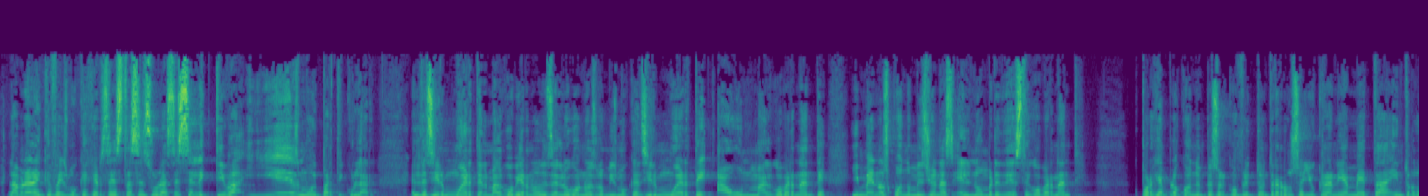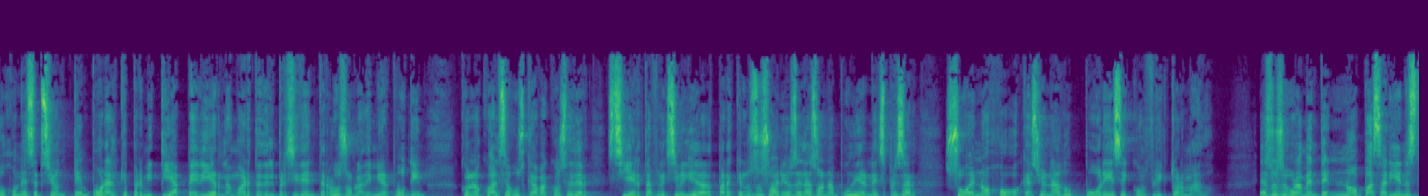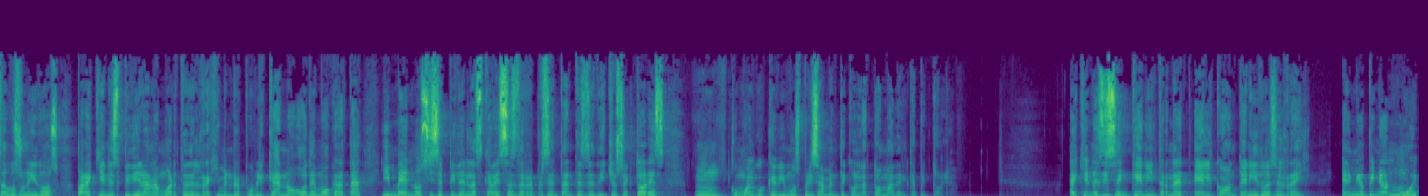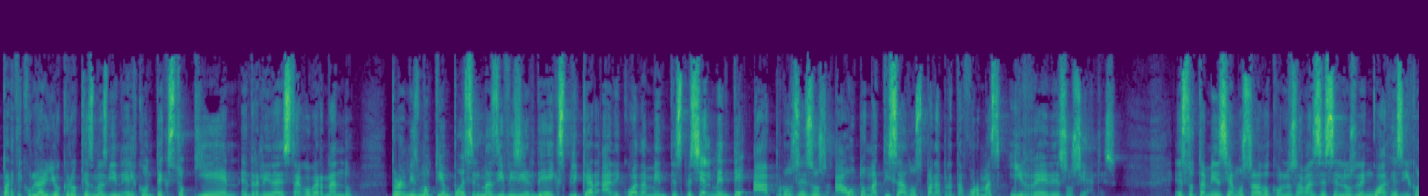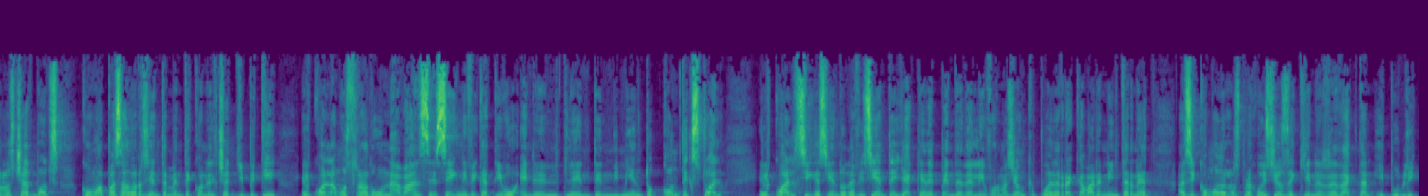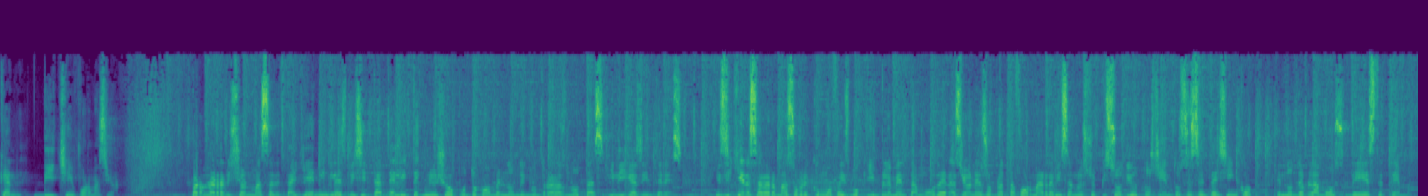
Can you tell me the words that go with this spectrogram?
La manera en que Facebook ejerce estas censuras es selectiva y es muy particular. El decir muerte al mal gobierno, desde luego, no es lo mismo que decir muerte a un mal gobernante, y menos cuando mencionas el nombre de este gobernante. Por ejemplo, cuando empezó el conflicto entre Rusia y Ucrania, Meta introdujo una excepción temporal que permitía pedir la muerte del presidente ruso Vladimir Putin, con lo cual se buscaba conceder cierta flexibilidad para que los usuarios de la zona pudieran expresar su enojo ocasionado por ese conflicto armado. Eso seguramente no pasaría en Estados Unidos para quienes pidieran la muerte del régimen republicano o demócrata, y menos si se piden las cabezas de representantes de dichos sectores, mm, como algo que vimos precisamente con la toma del Capitolio. Hay quienes dicen que en Internet el contenido es el rey. En mi opinión muy particular, yo creo que es más bien el contexto quien en realidad está gobernando, pero al mismo tiempo es el más difícil de explicar adecuadamente, especialmente a procesos automatizados para plataformas y redes sociales. Esto también se ha mostrado con los avances en los lenguajes y con los chatbots, como ha pasado recientemente con el ChatGPT, el cual ha mostrado un avance significativo en el entendimiento contextual, el cual sigue siendo deficiente ya que depende de la información que puede recabar en Internet, así como de los prejuicios de quienes redactan y publican dicha información. Para una revisión más a detalle en inglés, visita dailytechnewshow.com en donde encontrarás notas y ligas de interés. Y si quieres saber más sobre cómo Facebook implementa moderación en su plataforma, revisa nuestro episodio 265 en donde hablamos de este tema.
